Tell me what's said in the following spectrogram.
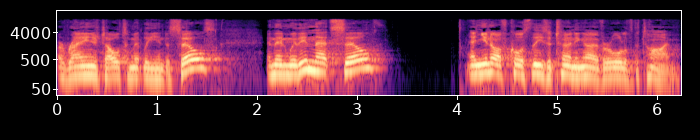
arranged ultimately into cells. And then within that cell, and you know, of course, these are turning over all of the time.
